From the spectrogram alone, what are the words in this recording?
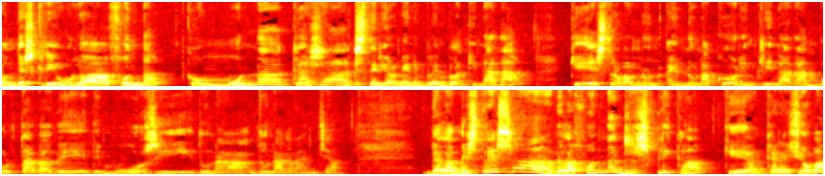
on descriu la fonda com una casa exteriorment emblanquinada que es troba en una cor inclinada envoltada de, de murs i d'una granja. De la mestressa de la fonda ens explica que encara és jove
